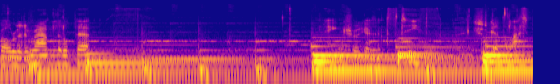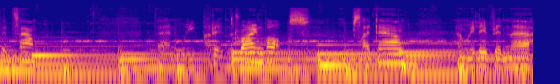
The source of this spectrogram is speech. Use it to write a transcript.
Roll it around a little bit. Making sure it goes into the teeth. You should get the last bits out. Then we put it in the drying box, upside down, and we leave it in there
